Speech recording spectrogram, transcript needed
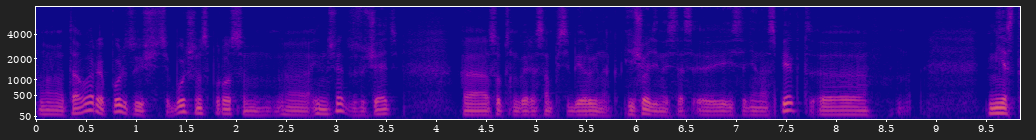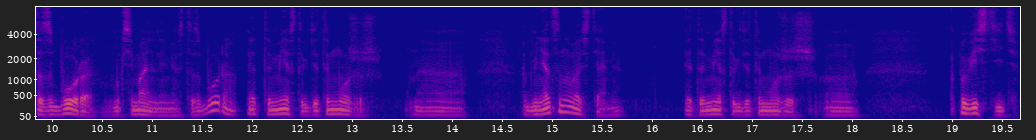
э, товары, пользующиеся большим спросом, э, и начинает изучать, собственно говоря, сам по себе рынок. Еще один есть, один аспект. Место сбора, максимальное место сбора, это место, где ты можешь обменяться новостями. Это место, где ты можешь оповестить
